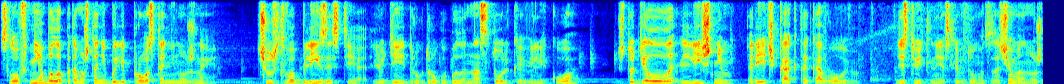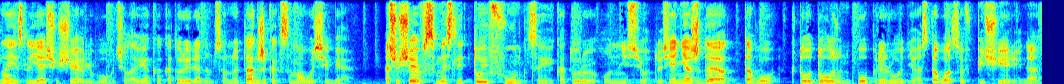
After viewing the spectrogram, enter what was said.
Слов не было, потому что они были просто не нужны. Чувство близости людей друг к другу было настолько велико, что делало лишним речь как таковую. Действительно, если вдуматься, зачем она нужна, если я ощущаю любого человека, который рядом со мной так же, как самого себя? ощущаю в смысле той функции, которую он несет. То есть я не ожидаю от того, кто должен по природе оставаться в пещере, да,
